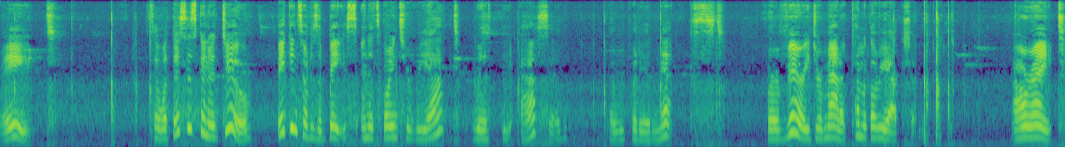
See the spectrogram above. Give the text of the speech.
Great. So what this is going to do, baking soda is a base, and it's going to react with the acid that we put in next for a very dramatic chemical reaction. All right.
